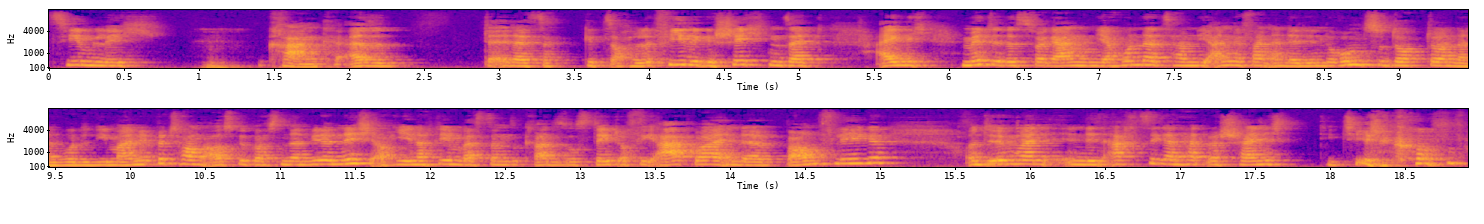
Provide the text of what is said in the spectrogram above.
ziemlich hm. krank. Also da, da, da gibt es auch viele Geschichten. Seit eigentlich Mitte des vergangenen Jahrhunderts haben die angefangen, an der Linde rumzudoktern, dann wurde die mal mit Beton ausgegossen, dann wieder nicht, auch je nachdem, was dann gerade so State of the Art war in der Baumpflege. Und irgendwann in den 80ern hat wahrscheinlich die Telekom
